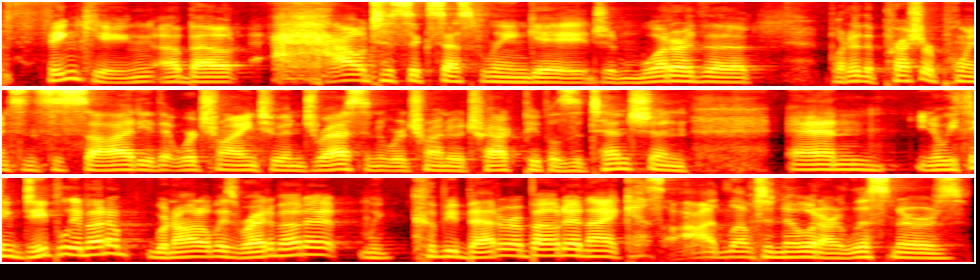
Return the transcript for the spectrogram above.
thinking about how to successfully engage and what are the what are the pressure points in society that we're trying to address and we're trying to attract people's attention. And you know we think deeply about it. We're not always right about it. We could be better about it. And i guess i'd love to know what our listeners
